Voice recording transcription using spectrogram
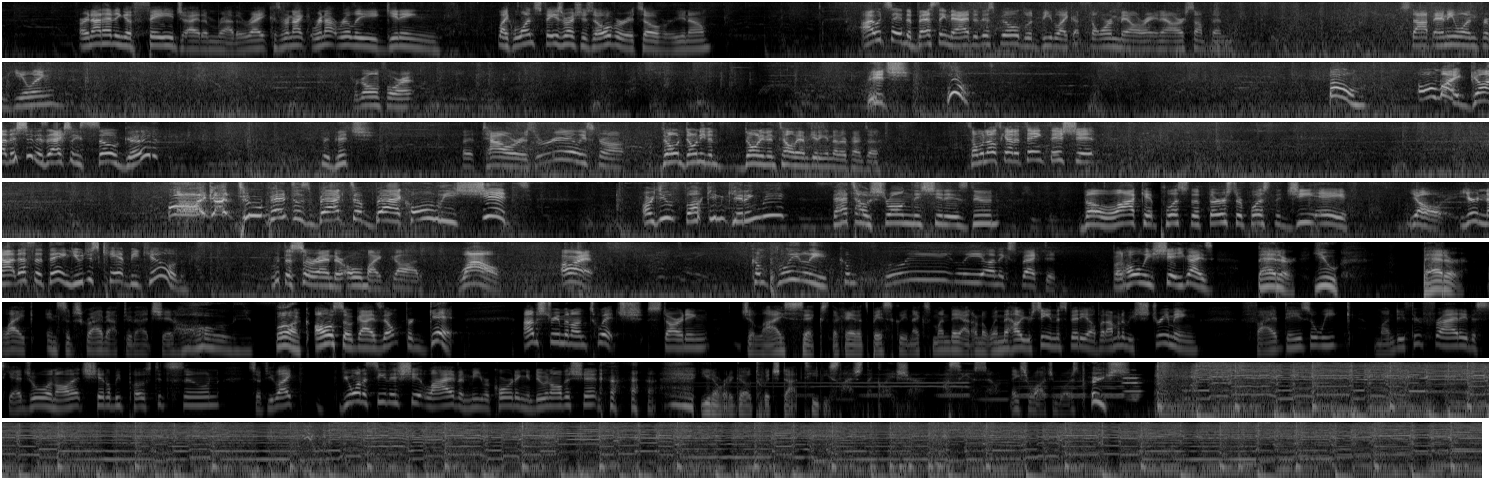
Or not having a Phage item, rather, right? Because we're not, we're not really getting... Like, once Phase Rush is over, it's over, you know? I would say the best thing to add to this build would be, like, a Thorn Mail right now or something. Stop anyone from healing. We're going for it. Bitch! Woo! Boom! Oh my god, this shit is actually so good! Come here, bitch. That tower is really strong. Don't don't even don't even tell me I'm getting another penta. Someone else gotta tank this shit. Oh, I got two pentas back to back. Holy shit! Are you fucking kidding me? That's how strong this shit is, dude. The Locket plus the Thirster plus the GA. Yo, you're not. That's the thing. You just can't be killed with the surrender. Oh my god. Wow. All right. Completely, completely unexpected. But holy shit, you guys better. You better like and subscribe after that shit. Holy fuck. Also, guys, don't forget, I'm streaming on Twitch starting July 6th. Okay, that's basically next Monday. I don't know when the hell you're seeing this video, but I'm going to be streaming five days a week, Monday through Friday. The schedule and all that shit will be posted soon. So if you like, if you want to see this shit live and me recording and doing all this shit, you know where to go. Twitch.tv slash the glacier. I'll see you soon. Thanks for watching, boys. Peace.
